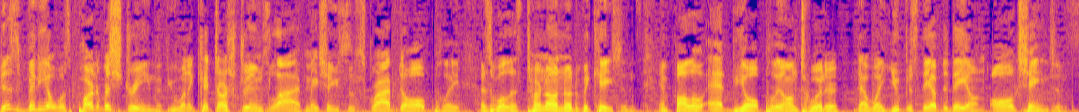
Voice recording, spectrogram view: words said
This video was part of a stream. If you want to catch our streams live, make sure you subscribe to AltPlay as well as turn on notifications and follow at the AltPlay on Twitter. That way you can stay up to date on all changes.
